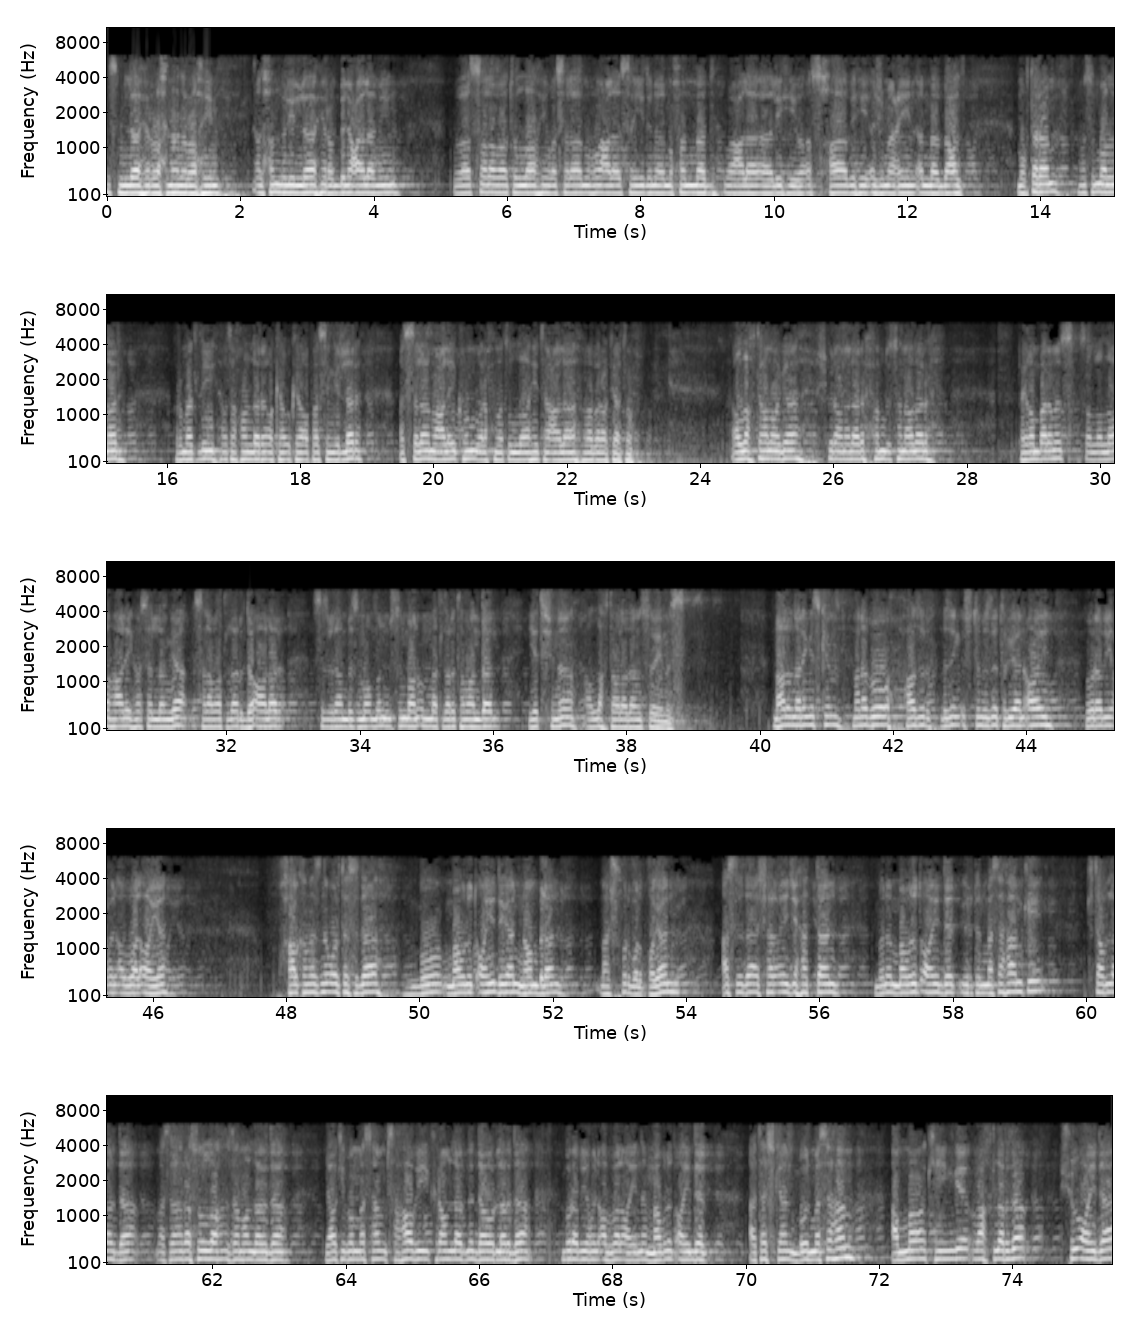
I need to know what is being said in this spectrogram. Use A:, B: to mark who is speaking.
A: بسم الله الرحمن الرحيم. الحمد لله رب العالمين وصلوات الله وسلامه على سيدنا محمد وعلى آله وأصحابه أجمعين. أما بعد محترم مسلم الله حرمت لي أتخن السلام عليكم ورحمة الله تعالى وبركاته الله تعالى شكرا على الحمد سنالر payg'ambarimiz sollallohu alayhi vasallamga salovatlar duolar siz bilan biz mo'min musulmon ummatlari tomonidan yetishini alloh taolodan so'raymiz. Ma'lumlaringiz kim? Mana bu hozir bizning ustimizda turgan oy bu rabiul avval oyi. Xalqimizni o'rtasida bu mavlud oyi degan nom bilan mashhur bo'lib qolgan. Aslida shar'iy jihatdan buni mavlud oyi deb yuritilmasa hamki kitoblarda masalan rasululloh zamonlarida yoki bo'lmasam sahobiy ikromlarni davrlarida bu rabiul avval oyini mavlud oyi deb atashgan bo'lmasa ham ammo keyingi vaqtlarda shu oyda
